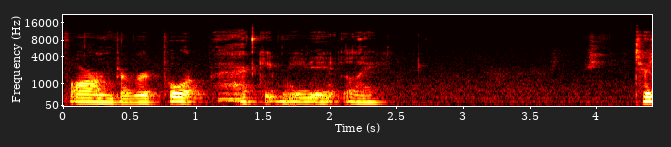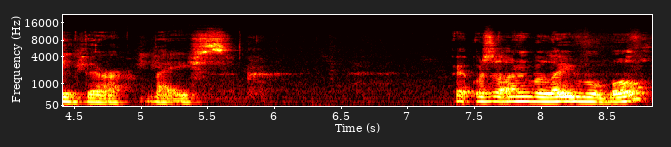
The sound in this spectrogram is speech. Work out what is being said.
for 'em to report back immediately to their base. It was unbelievable.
